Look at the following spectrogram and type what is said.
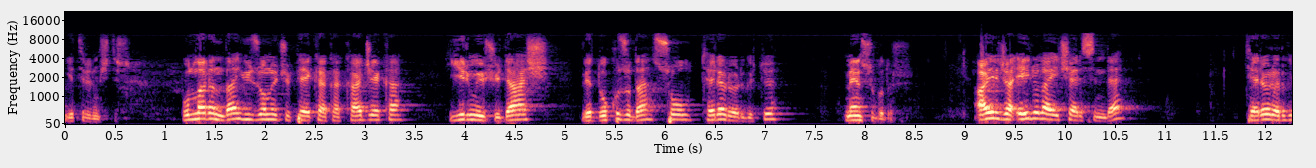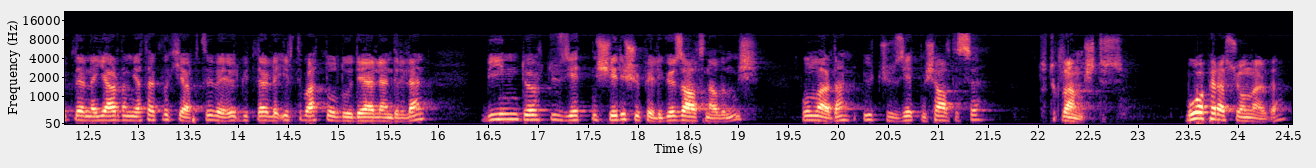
getirilmiştir. Bunların da 113'ü PKK, KCK, 23'ü DAEŞ ve 9'u da sol terör örgütü mensubudur. Ayrıca Eylül ayı içerisinde terör örgütlerine yardım yataklık yaptığı ve örgütlerle irtibatlı olduğu değerlendirilen 1477 şüpheli gözaltına alınmış. Bunlardan 376'sı tutuklanmıştır. Bu operasyonlarda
